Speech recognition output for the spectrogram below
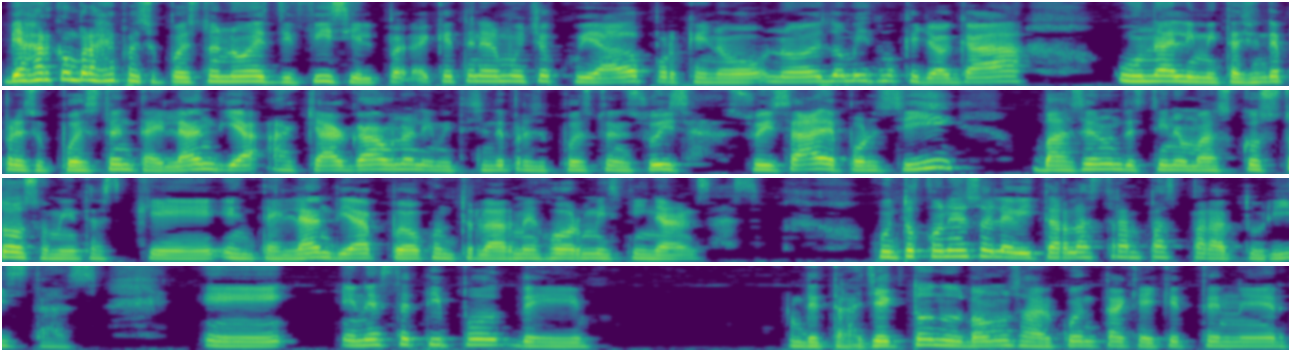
Viajar con bajo presupuesto no es difícil, pero hay que tener mucho cuidado porque no, no es lo mismo que yo haga una limitación de presupuesto en Tailandia a que haga una limitación de presupuesto en Suiza. Suiza de por sí va a ser un destino más costoso, mientras que en Tailandia puedo controlar mejor mis finanzas. Junto con eso, el evitar las trampas para turistas. Eh, en este tipo de, de trayectos nos vamos a dar cuenta que hay que tener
